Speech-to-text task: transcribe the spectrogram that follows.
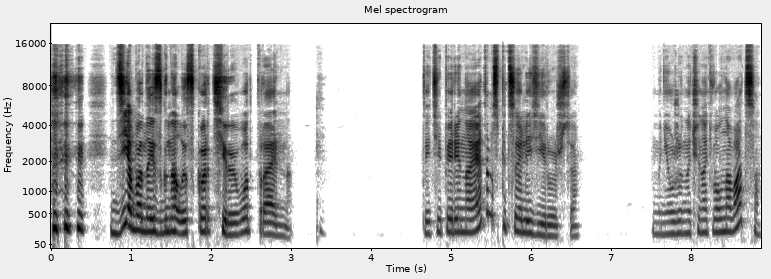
Демона изгнал из квартиры, вот правильно. Ты теперь и на этом специализируешься? Мне уже начинать волноваться?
